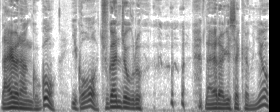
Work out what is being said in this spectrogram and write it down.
나열한 거고 이거 주관적으로 나열하기 시작하면요.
